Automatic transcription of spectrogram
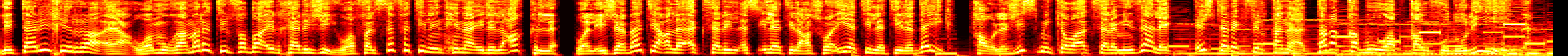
للتاريخ الرائع ومغامرة الفضاء الخارجي وفلسفة الانحناء للعقل والإجابات على أكثر الأسئلة العشوائية التي لديك حول جسمك وأكثر من ذلك اشترك في القناة ترقبوا وابقوا فضوليين.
